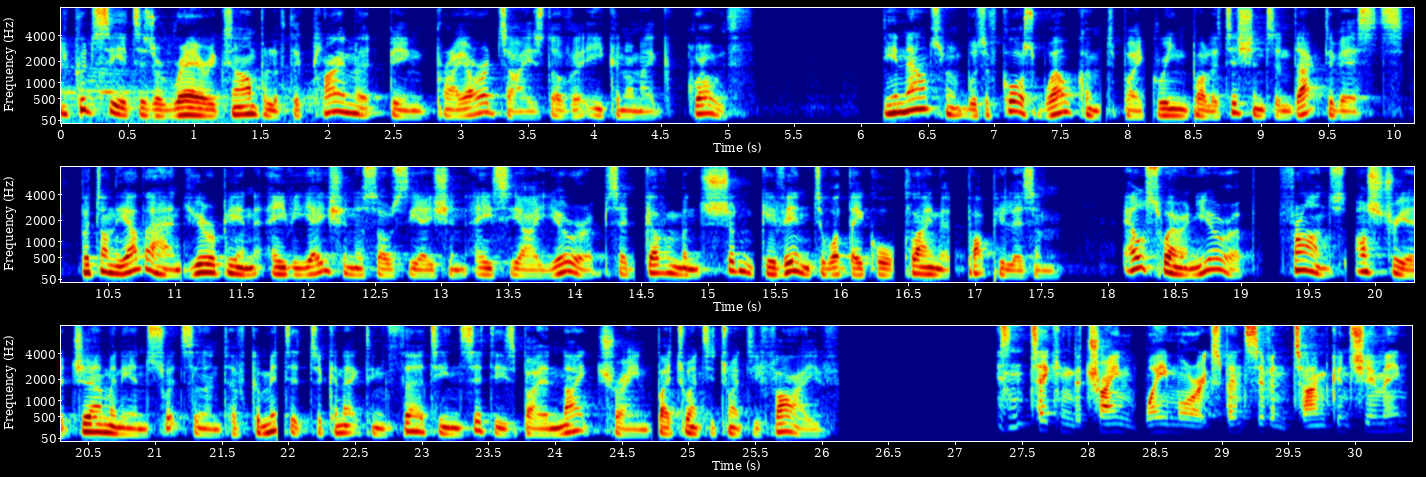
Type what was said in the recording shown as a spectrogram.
You could see it as a rare example of the climate being prioritized over economic growth. The announcement was, of course, welcomed by green politicians and activists, but on the other hand, European Aviation Association ACI Europe said governments shouldn't give in to what they call climate populism. Elsewhere in Europe, France, Austria, Germany, and Switzerland have committed to connecting 13 cities by a night train by 2025. Isn't taking the train way more expensive and time consuming?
